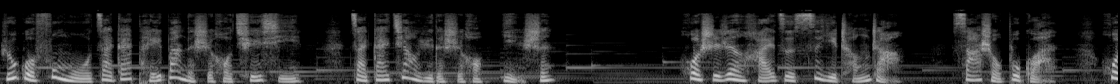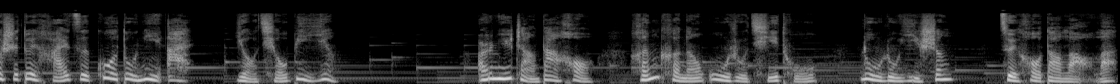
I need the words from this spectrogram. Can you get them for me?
如果父母在该陪伴的时候缺席，在该教育的时候隐身。或是任孩子肆意成长，撒手不管；或是对孩子过度溺爱，有求必应。儿女长大后，很可能误入歧途，碌碌一生，最后到老了，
